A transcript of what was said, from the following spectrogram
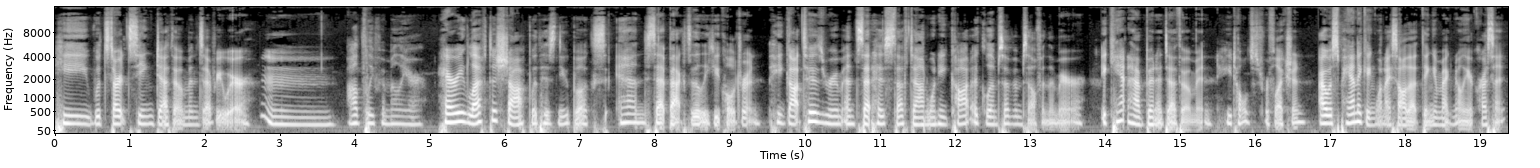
He would start seeing death omens everywhere. Hmm. Oddly familiar. Harry left the shop with his new books and set back to the leaky cauldron. He got to his room and set his stuff down when he caught a glimpse of himself in the mirror. It can't have been a death omen, he told his reflection. I was panicking when I saw that thing in Magnolia Crescent.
